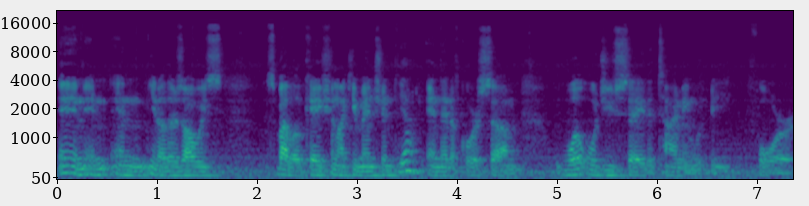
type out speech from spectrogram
And, and, and you know, there's always it's about location, like you mentioned. Yeah. And then, of course, um, what would you say the timing would be for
